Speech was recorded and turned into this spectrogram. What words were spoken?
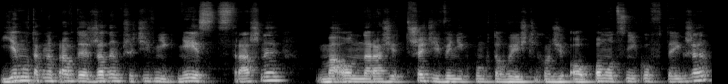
Jemu tak naprawdę żaden przeciwnik nie jest straszny. Ma on na razie trzeci wynik punktowy, jeśli chodzi o pomocników w tej grze.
